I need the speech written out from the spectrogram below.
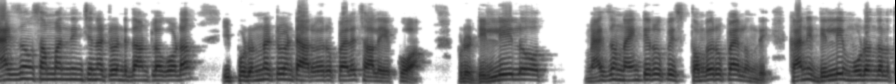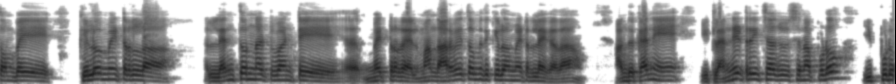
మ్యాక్సిమం సంబంధించినటువంటి దాంట్లో కూడా ఇప్పుడు ఉన్నటువంటి అరవై రూపాయలే చాలా ఎక్కువ. ఇప్పుడు ఢిల్లీలో మ్యాక్సిమం నైంటీ రూపీస్ తొంభై రూపాయలు ఉంది. కానీ ఢిల్లీ మూడు వందల తొంభై కిలోమీటర్ల లెంత్ ఉన్నటువంటి మెట్రో రైల్. మనది అరవై తొమ్మిది కిలోమీటర్లే కదా. అందుకని ఇట్లన్నిటి రీత్యా చూసినప్పుడు ఇప్పుడు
